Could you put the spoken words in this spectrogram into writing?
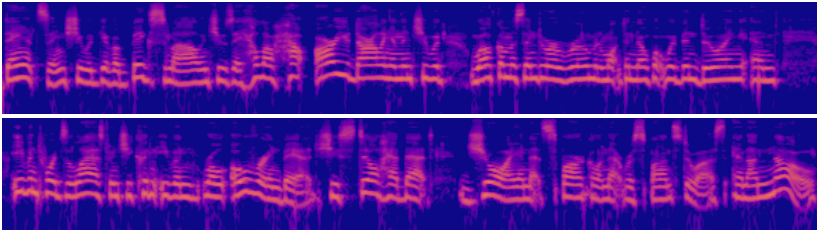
dancing. She would give a big smile and she would say, Hello, how are you, darling? And then she would welcome us into her room and want to know what we'd been doing. And even towards the last, when she couldn't even roll over in bed, she still had that joy and that sparkle and that response to us. And I know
